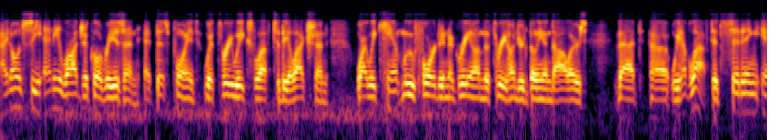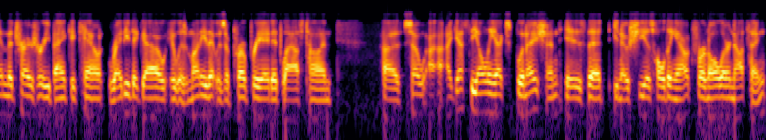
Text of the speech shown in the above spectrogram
I don't see any logical reason at this point, with three weeks left to the election, why we can't move forward and agree on the $300 billion that uh, we have left. It's sitting in the Treasury bank account, ready to go. It was money that was appropriated last time. Uh, so I, I guess the only explanation is that you know she is holding out for an all or nothing.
